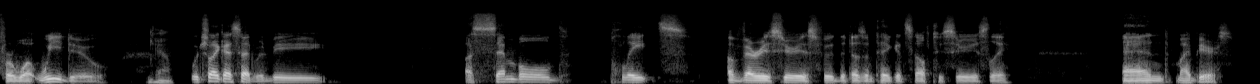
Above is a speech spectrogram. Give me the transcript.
for what we do Yeah. which like i said would be assembled plates of very serious food that doesn't take itself too seriously and my beers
